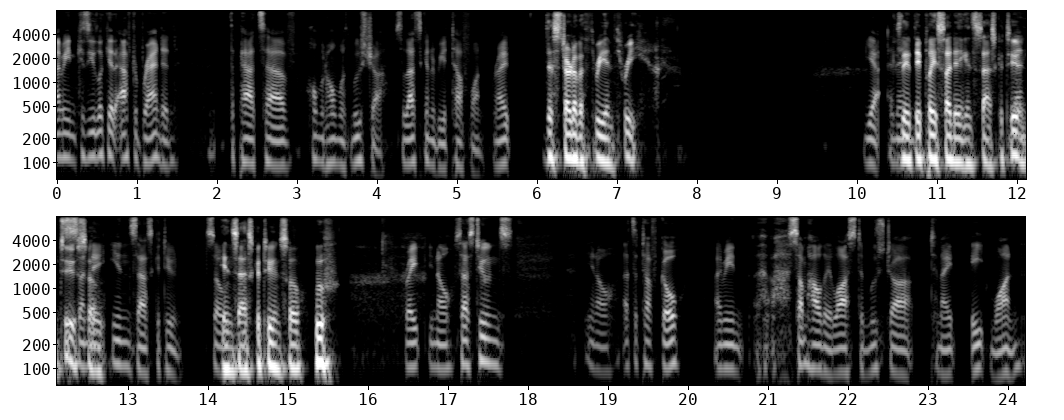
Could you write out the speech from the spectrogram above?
I mean, because you look at after Brandon, the Pats have home and home with Moose Jaw, so that's going to be a tough one, right? The start of a three and three. Yeah, and 'Cause they, then, they play Sunday against Saskatoon then too. Sunday in Saskatoon. So So in Saskatoon. So oof. right? You know, Saskatoon's, you know, that's a tough go. I mean, somehow they lost to Moose Jaw tonight, eight one.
